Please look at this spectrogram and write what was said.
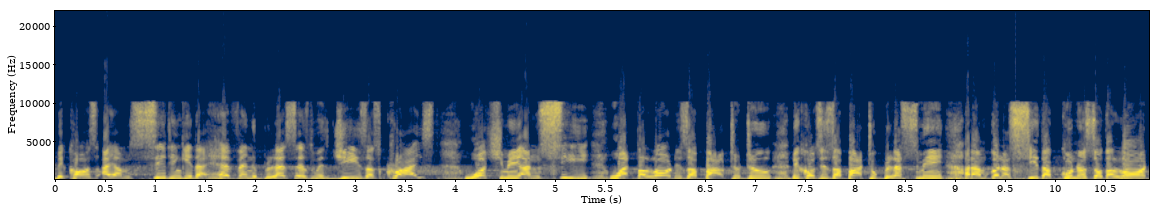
because I am sitting in the heaven places with Jesus Christ. Watch me and see what the Lord is about to do because He's about to bless me, and I'm to see the goodness of the Lord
